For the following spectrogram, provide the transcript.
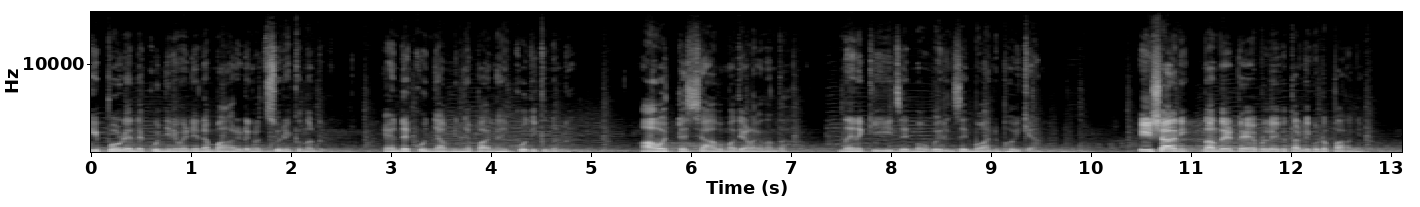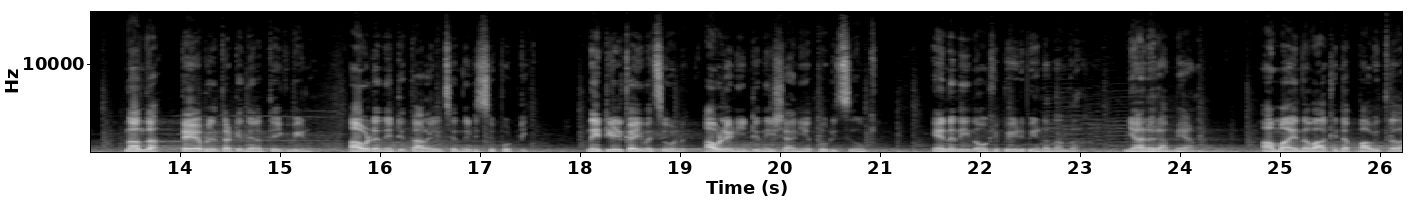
ഇപ്പോഴും എന്റെ കുഞ്ഞിന് വേണ്ടി എന്റെ മാറിയിടങ്ങൾ ചുരക്കുന്നുണ്ട് എന്റെ കുഞ്ഞ് അമ്മിഞ്ഞപ്പാലിനായി കൊതിക്കുന്നുണ്ട്. ആ ഒറ്റ ശാപം മതി അളകനന്ദ. നിനക്ക് ഈ ജന്മവും വരും ജന്മവും അനുഭവിക്കാം. ഈശാനി നന്ദയെ ടേബിളിലേക്ക് തള്ളിക്കൊണ്ട് പറഞ്ഞു. നന്ദ ടേബിളിൽ തട്ടി നിലത്തേക്ക് വീണു. അവിടെ നെറ്റി തറയിൽ ചെന്നിടിച്ച് പൊട്ടി. നെറ്റിയിൽ കൈവച്ചുകൊണ്ട് അവൾ എണീറ്റ് ഈശാനിയെ തുറിച്ചു നോക്കി. എന്നെ നീ നോക്കി പേടിപ്പിക്കേണ്ട നന്ദ. ഞാനൊരമ്മയാണ് അമ്മ എന്ന വാക്കിന്റെ പവിത്രത.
